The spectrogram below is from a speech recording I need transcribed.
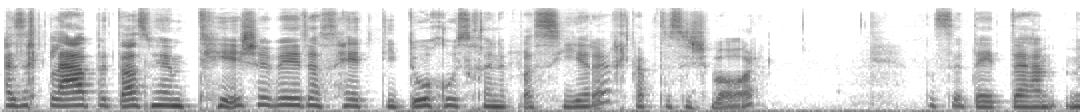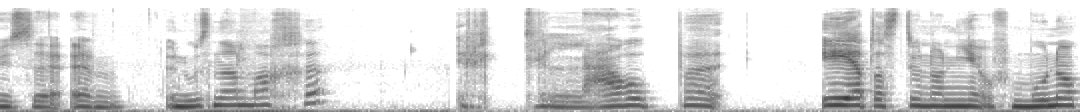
Also ich glaube, dass mit dem TGW, das hätte durchaus können passieren Ich glaube, das ist wahr. Dass sie dort haben müssen, ähm, eine Ausnahme machen Ich glaube eher, dass du noch nie auf Muno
